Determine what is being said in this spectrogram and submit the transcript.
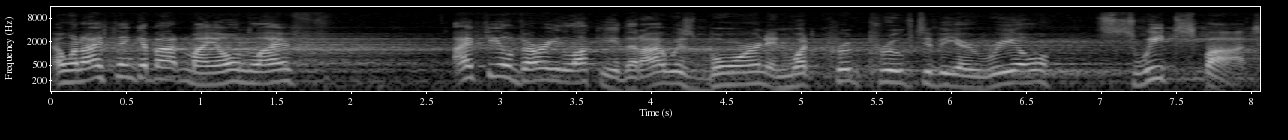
And when I think about my own life, I feel very lucky that I was born in what could prove to be a real sweet spot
